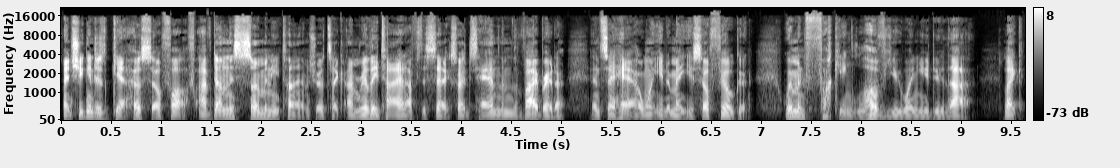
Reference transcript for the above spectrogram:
And she can just get herself off. I've done this so many times where it's like, I'm really tired after sex. So I just hand them the vibrator and say, Hey, I want you to make yourself feel good. Women fucking love you when you do that. Like,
